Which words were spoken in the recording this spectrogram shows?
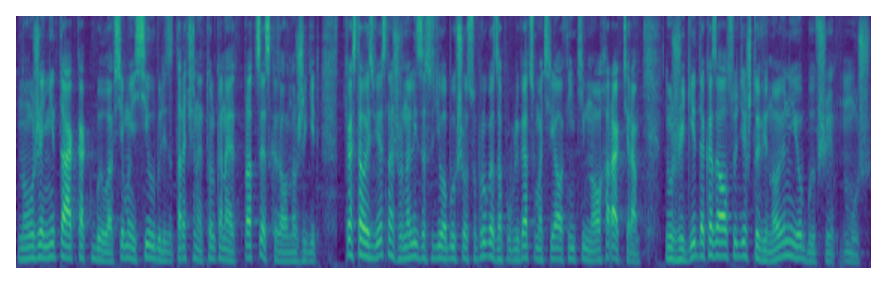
но уже уже не так, как было. Все мои силы были затрачены только на этот процесс, сказал Нуржигит. Как стало известно, журналист засудила бывшего супруга за публикацию материалов интимного характера. Нуржигит доказал в суде, что виновен ее бывший муж.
